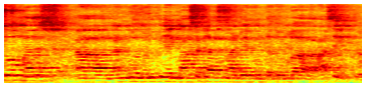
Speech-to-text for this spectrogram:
ಸೋ ಮಚ್ ನನಗೂ ಉಡುಪಿಯಲ್ಲಿ ಮಾಸ್ಟರ್ ಕ್ಲಾಸ್ ಮಾಡಬೇಕು ಅಂತ ತುಂಬಾ ಆಸೆ ಇತ್ತು.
